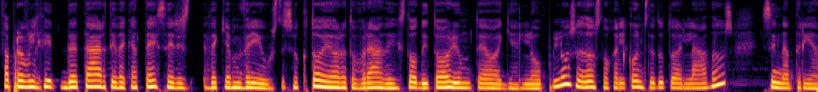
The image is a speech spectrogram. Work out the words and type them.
θα προβληθεί την Τετάρτη 14 Δεκεμβρίου στις 8 η ώρα το βράδυ στο Auditorium Τεό Αγγελόπουλος, εδώ στο Γαλλικό Ινστιτούτο Ελλάδος, Σύνα 31,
